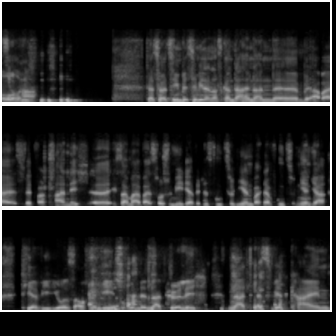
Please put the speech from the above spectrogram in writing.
oha. Das hört sich ein bisschen wieder nach Skandalen an, äh, aber es wird wahrscheinlich, äh, ich sag mal, bei Social Media wird es funktionieren, weil da funktionieren ja Tiervideos, auch wenn die ja. Hunde natürlich, na, es wird kein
